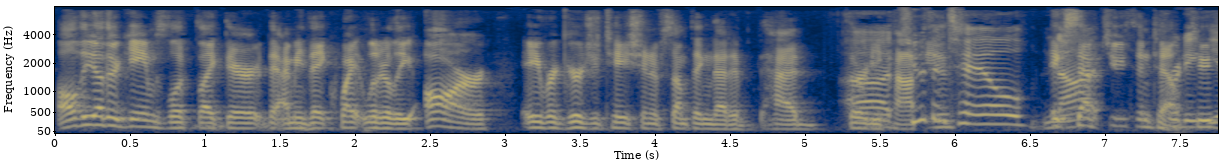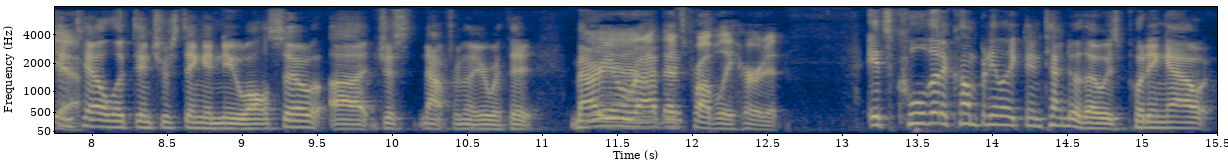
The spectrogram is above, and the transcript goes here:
All the other games looked like they're, I mean, they quite literally are a regurgitation of something that have had 30 uh, copies. Tooth and Tail. Except Tooth and Tail. pretty- Tooth yeah. and Tail looked interesting and new also. Uh, just not familiar with it. Mario yeah, Rabbit. That's probably hurt it. It's cool that a company like Nintendo though is putting out.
